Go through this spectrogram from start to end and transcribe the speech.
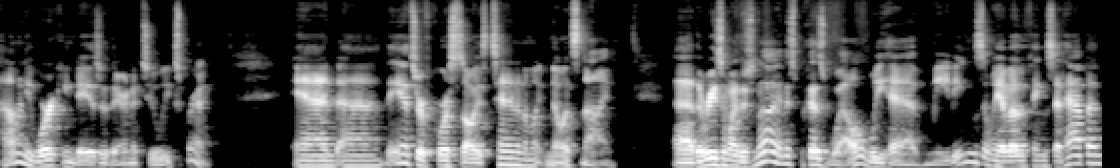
how many working days are there in a two week sprint? And uh, the answer, of course, is always 10. And I'm like, no, it's nine. Uh, the reason why there's nine is because, well, we have meetings and we have other things that happen.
